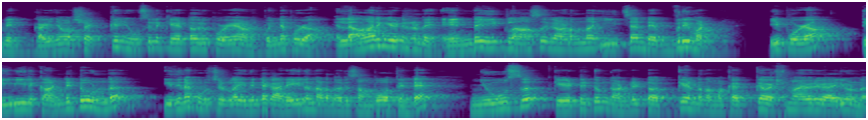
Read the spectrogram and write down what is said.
ഐ മീൻ കഴിഞ്ഞ വർഷമൊക്കെ ന്യൂസിൽ കേട്ട ഒരു പുഴയാണ് പുന്നപ്പുഴ. എല്ലാവരും കേട്ടിട്ടുണ്ട്. എന്റെ ഈ ക്ലാസ് കാണുന്ന ഈച്ച് ആൻഡ് എവ്രി വൺ ഈ പുഴ ടി വിയിൽ കണ്ടിട്ടുമുണ്ട്. ഇതിനെക്കുറിച്ചുള്ള ഇതിന്റെ കരയിൽ നടന്ന ഒരു സംഭവത്തിന്റെ ന്യൂസ് കേട്ടിട്ടും കണ്ടിട്ടും ഒക്കെ ഉണ്ട്. നമുക്കൊക്കെ വിഷമമായ ഒരു കാര്യമുണ്ട്.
